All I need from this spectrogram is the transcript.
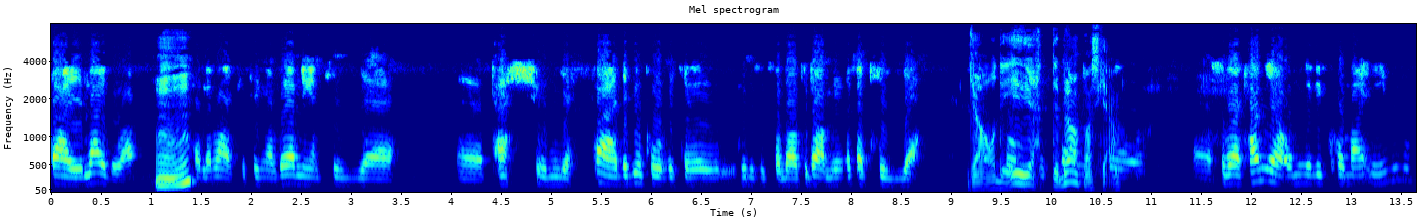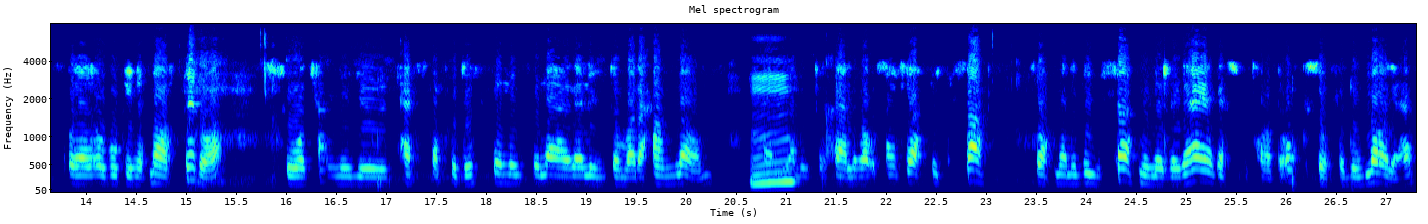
Daila då, mm, eller marketingavdelningen, 10 eh, pers ungefär. Det beror på vilka, hur det ser ut från dag till dag, men ungefär 10. ja, det är ju jättebra, Pascal. Så, eh, så vad jag kan göra, om ni vill komma in och, och boka in ett möte då, så kan ni ju testa produkten lite, lära lite om vad det handlar om. Mm, lite själva och sen kan jag fixa så att när ni visar att ni levererar resultat också för bolaget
